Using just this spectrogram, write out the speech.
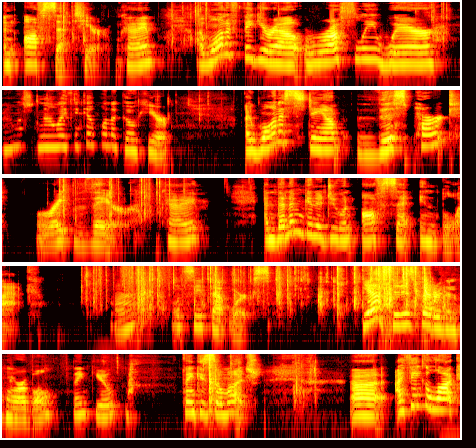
an offset here, okay? I want to figure out roughly where, no, I think I want to go here. I want to stamp this part right there, okay? And then I'm going to do an offset in black. All right, let's see if that works. Yes, it is better than horrible. Thank you. Thank you so much. Uh, I think a lot,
